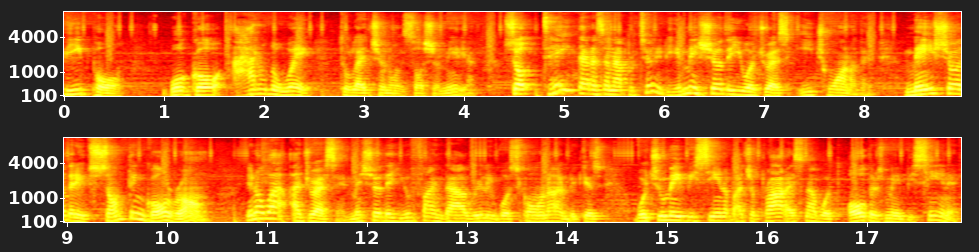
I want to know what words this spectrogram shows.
people will go out of the way to let you know on social media. So take that as an opportunity and make sure that you address each one of them. Make sure that if something go wrong, you know what? Address it. Make sure that you find out really what's going on because what you may be seeing about your product is not what others may be seeing it.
